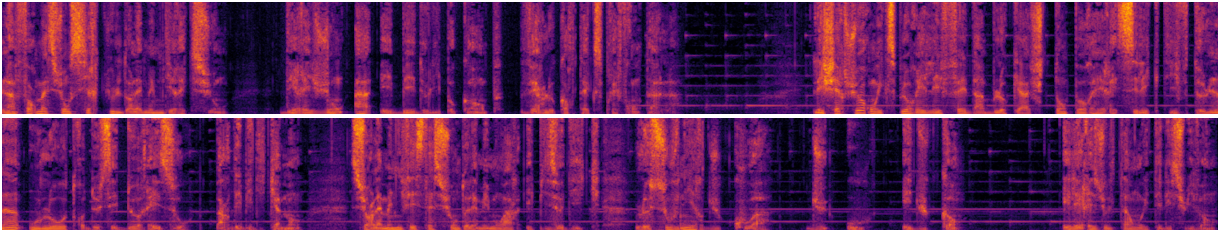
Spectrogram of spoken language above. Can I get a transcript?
l'information circule dans la même direction, des régions A et B de l'hippocampe vers le cortex préfrontal. Les chercheurs ont exploré l'effet d'un blocage temporaire et sélectif de l'un ou l'autre de ces deux réseaux par des médicaments sur la manifestation de la mémoire épisodique, le souvenir du quoi, du où et du quand. Et les résultats ont été les suivants.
